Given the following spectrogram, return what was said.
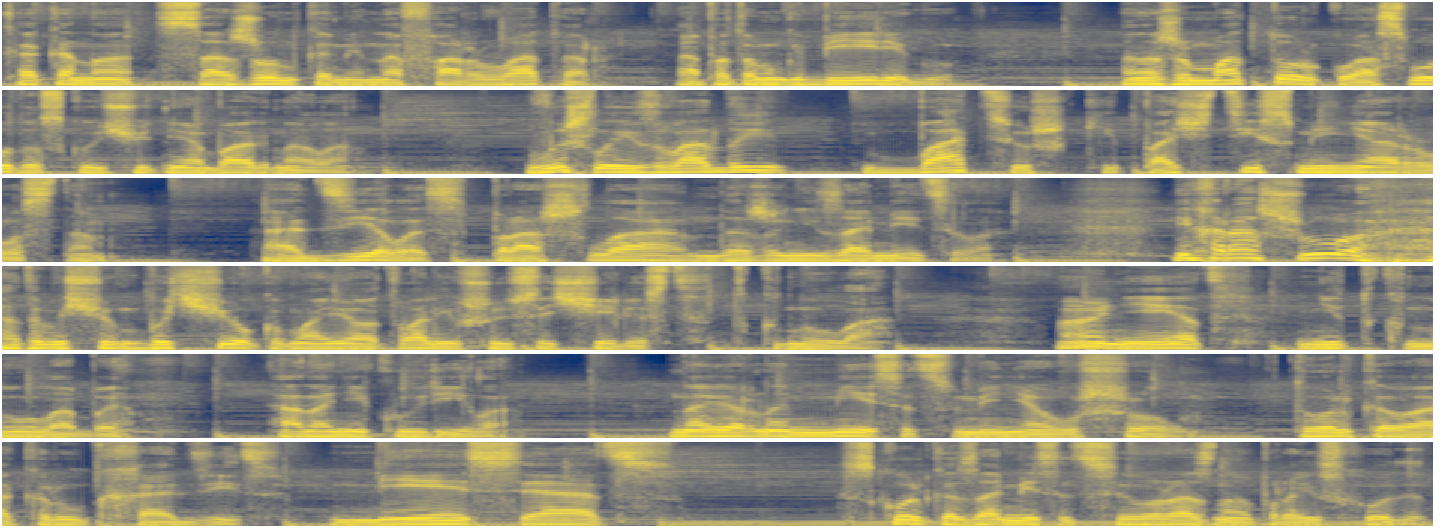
как она с сожонками на фарватер, а потом к берегу. Она же моторку осводовскую чуть не обогнала. Вышла из воды, батюшки, почти с меня ростом. Оделась, прошла, даже не заметила. И хорошо, а то еще бычок в мою отвалившуюся челюсть ткнула. А нет, не ткнула бы. Она не курила. Наверное, месяц у меня ушел. Только вокруг ходить. Месяц! Сколько за месяц всего разного происходит?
